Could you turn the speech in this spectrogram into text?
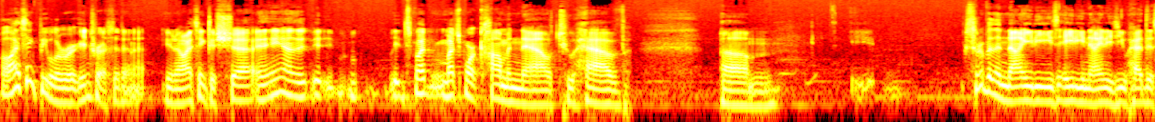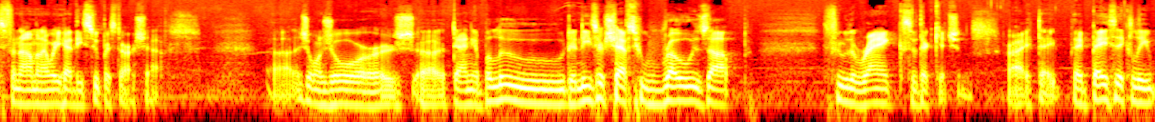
Well, I think people are interested in it. You know, I think the chef, and you know, it, it, it's much, much more common now to have, um, sort of in the 90s, 80s, 90s, you had this phenomenon where you had these superstar chefs. Uh, Jean Georges, uh, Daniel Boulud, and these are chefs who rose up through the ranks of their kitchens, right? They they basically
